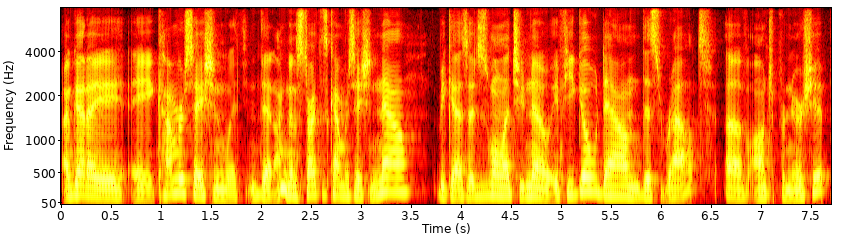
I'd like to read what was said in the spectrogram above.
I've got a a conversation with that. I'm going to start this conversation now because I just want to let you know if you go down this route of entrepreneurship,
